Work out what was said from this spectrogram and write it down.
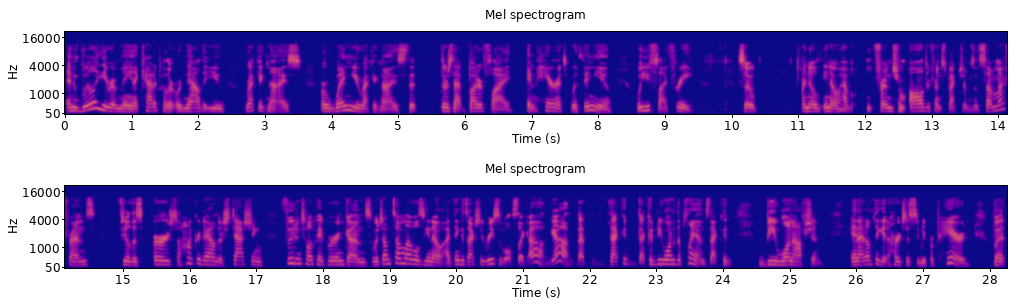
And will you remain a caterpillar or now that you recognize or when you recognize that there's that butterfly inherent within you will you fly free? So I know, you know, have friends from all different spectrums, and some of my friends feel this urge to hunker down. They're stashing food and toilet paper and guns, which on some levels, you know, I think it's actually reasonable. It's like, oh yeah, that that could that could be one of the plans. That could be one option. And I don't think it hurts us to be prepared. But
